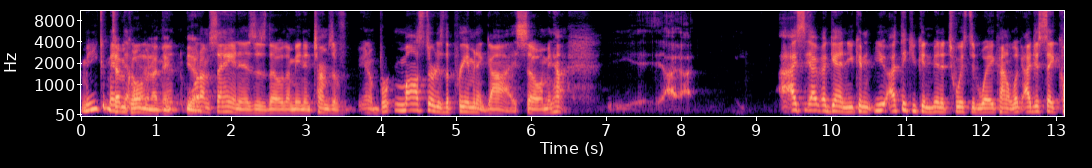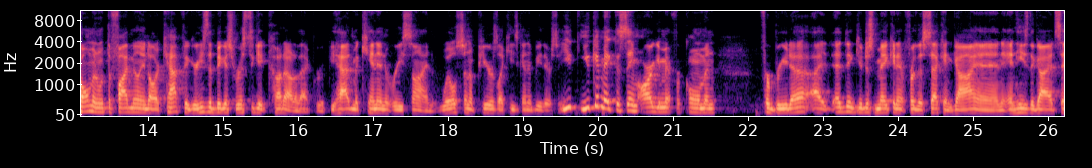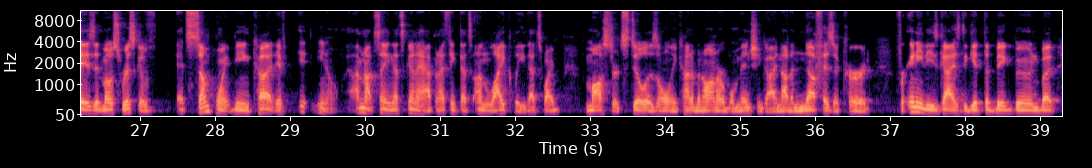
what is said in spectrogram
I mean, you could make Tevin Coleman. Argument. I think yeah. what I'm saying is, is though, I mean, in terms of you know, Mostert is the preeminent guy. So I mean, how I, I see again. You can, you, I think you can, in a twisted way, kind of look. I just say Coleman with the five million dollar cap figure. He's the biggest risk to get cut out of that group. You had McKinnon re-sign. Wilson appears like he's going to be there. So you you can make the same argument for Coleman for Breida. I, I think you're just making it for the second guy, and and he's the guy I'd say is at most risk of at some point being cut. If it, you know, I'm not saying that's going to happen. I think that's unlikely. That's why Mostert still is only kind of an honorable mention guy. Not enough has occurred for any of these guys to get the big boon, but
